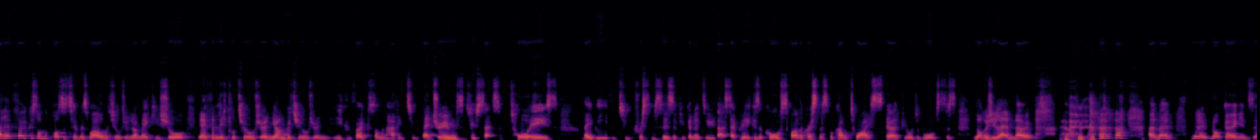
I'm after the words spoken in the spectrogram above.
and then focus on the positive as well with children know, making sure you know for little children younger children you can focus on them having two bedrooms two sets of toys maybe even two Christmases if you're going to do that separately. Because, of course, Father Christmas will come twice uh, if you're divorced, as long as you let him know. and then, you know, not going into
